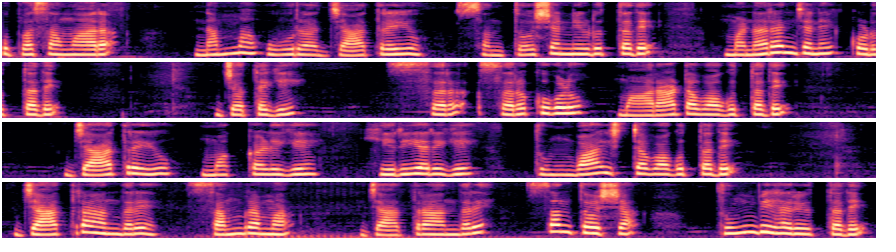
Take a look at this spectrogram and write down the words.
ಉಪಸಂಹಾರ. ನಮ್ಮ ಊರ ಜಾತ್ರೆಯು ಸಂತೋಷ ನೀಡುತ್ತದೆ, ಮನರಂಜನೆ ಕೊಡುತ್ತದೆ. ಜೊತೆಗೆ ಸರ, ಸರಕುಗಳು ಮಾರಾಟವಾಗುತ್ತದೆ. ಜಾತ್ರೆಯು ಮಕ್ಕಳಿಗೆ, ಹಿರಿಯರಿಗೆ ತುಂಬ ಇಷ್ಟವಾಗುತ್ತದೆ. ಜಾತ್ರಾ ಅಂದರೆ ಸಂಭ್ರಮ, ಜಾತ್ರಾ ಅಂದರೆ ಸಂತೋಷ, ತುಂಬಿ ಹರಿಯುತ್ತದೆ.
